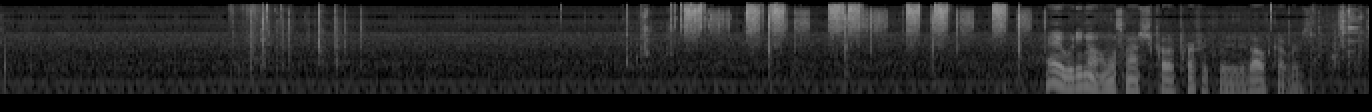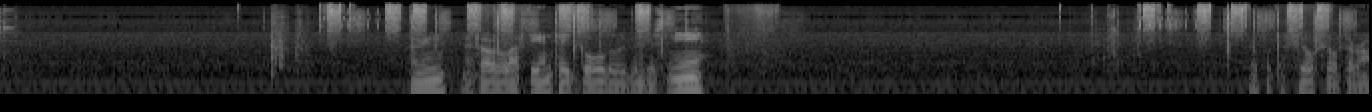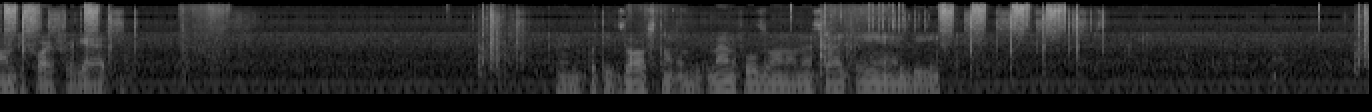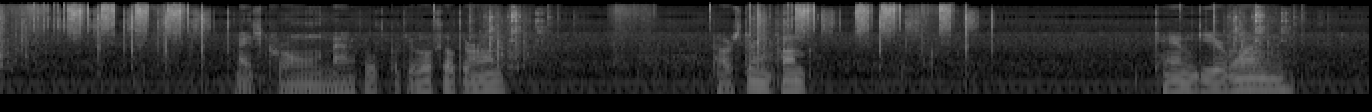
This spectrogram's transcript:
Hey, what do you know? Almost matched the color perfectly, the valve covers. I mean, if I would have left the intake gold, it would have been just, eh. I'll put the fuel filter on before I forget. Put the exhaust on manifolds on on this side A and B nice chrome manifolds. Put the oil filter on power steering pump cam gear 1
